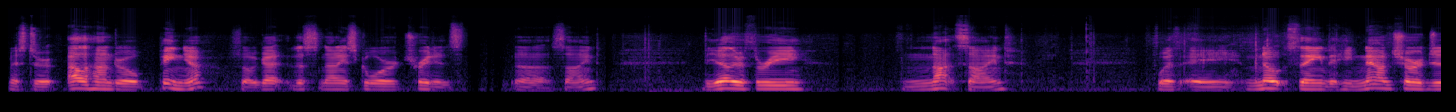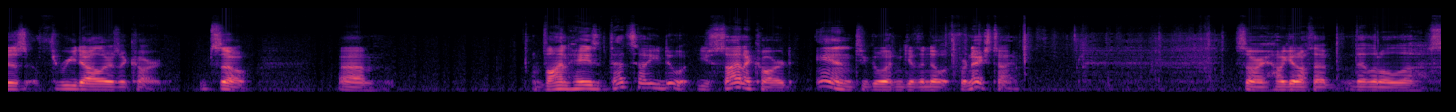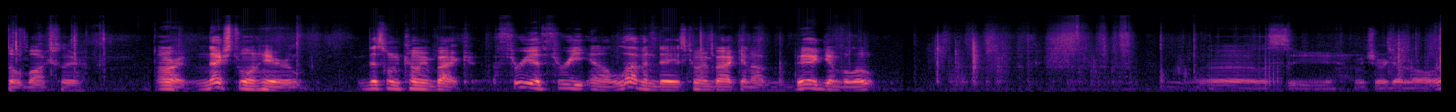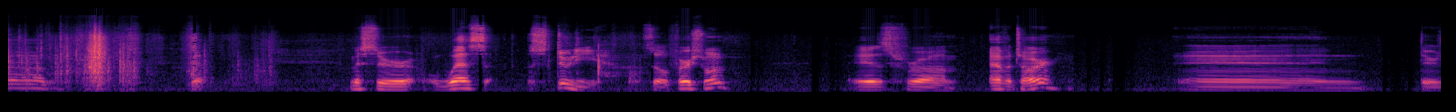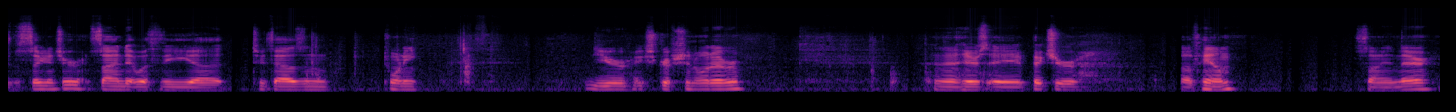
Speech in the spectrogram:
Mr. Alejandro Pena. So I got this 90 score traded uh, signed. The other three not signed with a note saying that he now charges $3 a card. So, um, Von Hayes, that's how you do it. You sign a card and you go ahead and give the note for next time. Sorry, I'll get off that, that little uh, soapbox there. Alright, next one here. This one coming back 3 of 3 in 11 days, coming back in a big envelope. Uh, let's see. Make sure I got it all out. Mr. Wes Studi. So first one is from Avatar. And there's the signature. Signed it with the uh, 2020 year inscription, whatever. And then here's a picture of him signed there.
